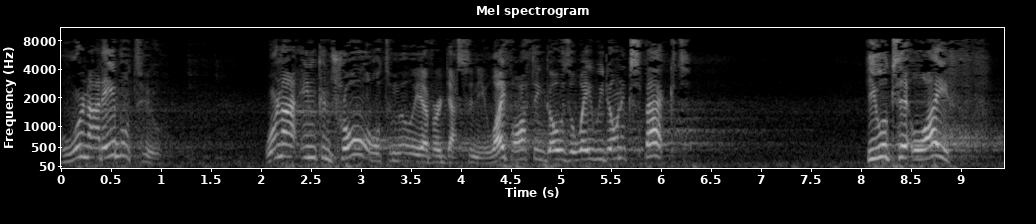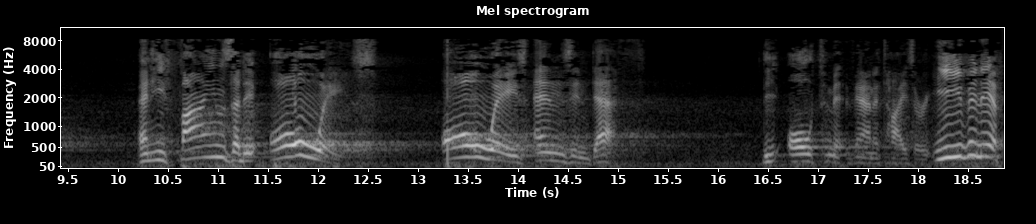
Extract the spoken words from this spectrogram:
But we're not able to. We're not in control ultimately of our destiny. Life often goes the way we don't expect. He looks at life and he finds that it always, always ends in death. The ultimate vanitizer. Even if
